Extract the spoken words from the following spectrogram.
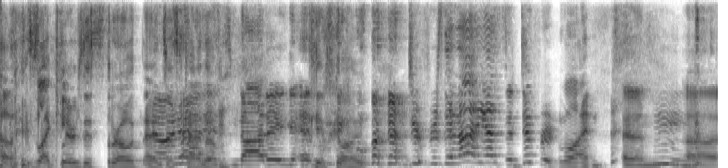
Alex like clears his throat and no, just no, kind of. it's nodding and keeps going. 100%. Ah, yes, a different one. And Hmm. uh,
